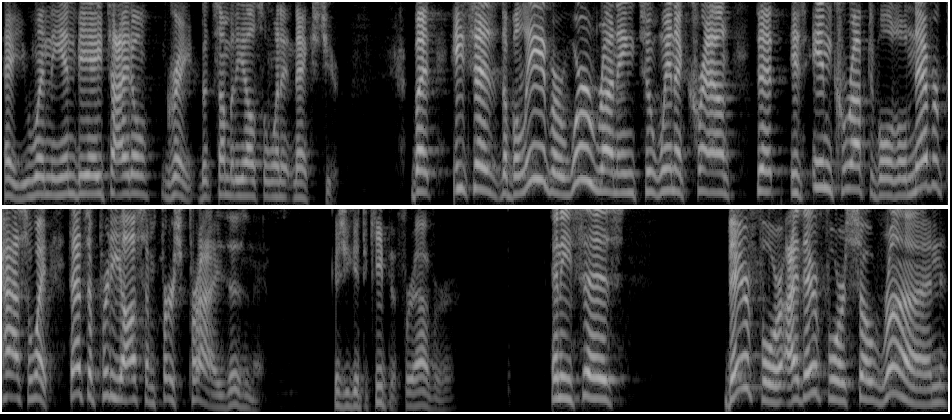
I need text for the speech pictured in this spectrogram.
Hey, you win the NBA title, great, but somebody else will win it next year. But he says, the believer, we're running to win a crown that is incorruptible. It'll never pass away. That's a pretty awesome first prize, isn't it? Because you get to keep it forever. And he says, Therefore, I therefore so run,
